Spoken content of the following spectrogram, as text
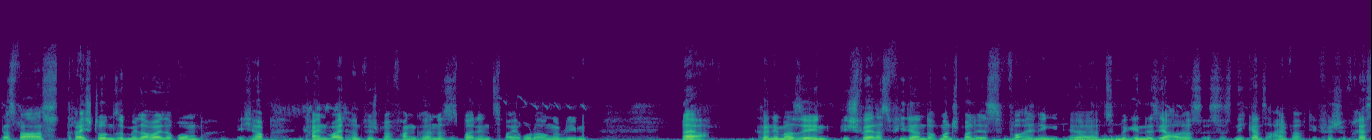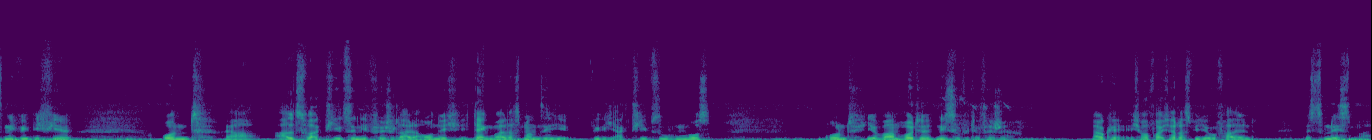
das war's. Drei Stunden sind mittlerweile rum. Ich habe keinen weiteren Fisch mehr fangen können. Das ist bei den zwei Rotaugen geblieben. Naja, könnt ihr mal sehen, wie schwer das Fiedern doch manchmal ist. Vor allen Dingen äh, zu Beginn des Jahres ist es nicht ganz einfach. Die Fische fressen nicht wirklich viel. Und ja, allzu aktiv sind die Fische leider auch nicht. Ich denke mal, dass man sie wirklich aktiv suchen muss. Und hier waren heute nicht so viele Fische. Okay, ich hoffe, euch hat das Video gefallen. Bis zum nächsten Mal.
